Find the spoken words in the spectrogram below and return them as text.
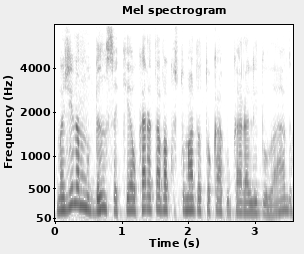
Imagina a mudança que é. O cara estava acostumado a tocar com o cara ali do lado,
